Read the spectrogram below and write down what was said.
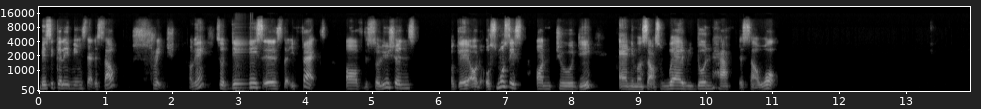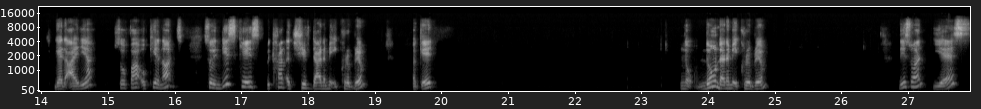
Basically means that the cell stretched. Okay, so this is the effect of the solutions, okay, or the osmosis onto the animal cells where we don't have the cell wall. Get the idea? So far, okay or not? So in this case, we can't achieve dynamic equilibrium. Okay, no, no dynamic equilibrium. This one, yes,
